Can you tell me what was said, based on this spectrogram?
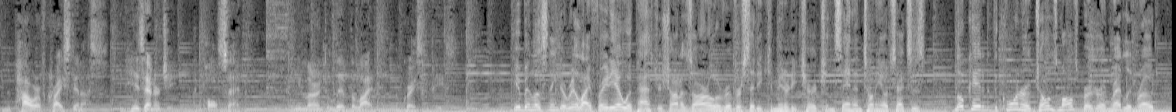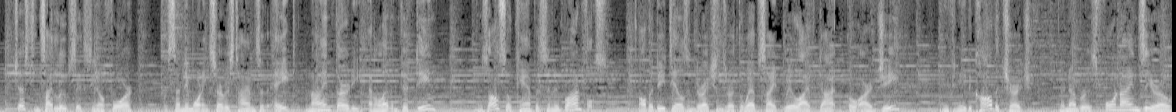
in the power of Christ in us, in His energy, like Paul said, and we learned to live the life of grace and peace. You've been listening to Real Life Radio with Pastor Sean Azaro of River City Community Church in San Antonio, Texas, located at the corner of Jones Maltsberger and Redland Road, just inside Loop 1604, with Sunday morning service times of 8, 9.30, and 11.15. There's also campus in New Braunfels. All the details and directions are at the website reallife.org. And if you need to call the church, their number is 490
